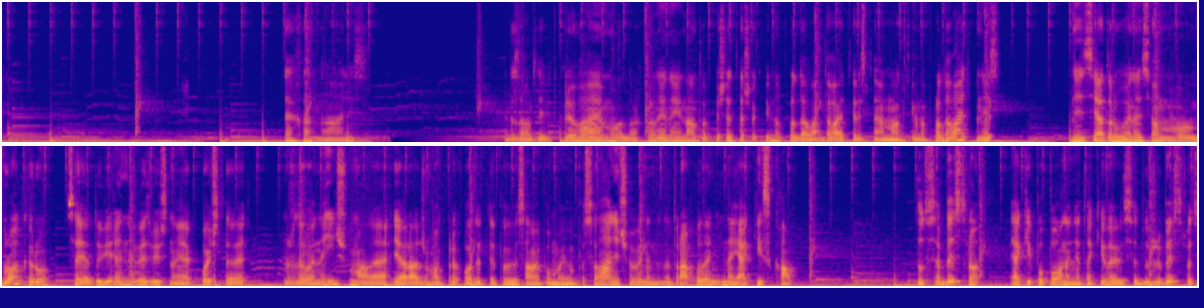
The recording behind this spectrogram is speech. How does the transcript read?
Теханаліз. Завжди відкриваємо, одна хвилина і нам пише теж активно продавати. Давайте виставимо активно продавати вниз. Я торгую на цьому брокеру, це є довірений. Ви, звісно, як хочете, можливо, на іншому, але я раджу вам переходити саме по моєму посиланню, щоб ви не натрапили ні на який скам. Тут все швидко, як і поповнення, так і вивід все дуже швидко.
